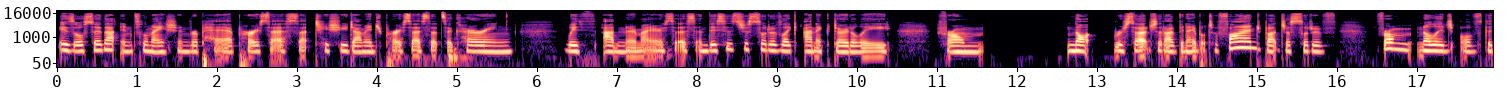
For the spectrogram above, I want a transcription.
is also that inflammation repair process, that tissue damage process that's occurring with adenomyosis. And this is just sort of like anecdotally from not research that I've been able to find, but just sort of from knowledge of the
